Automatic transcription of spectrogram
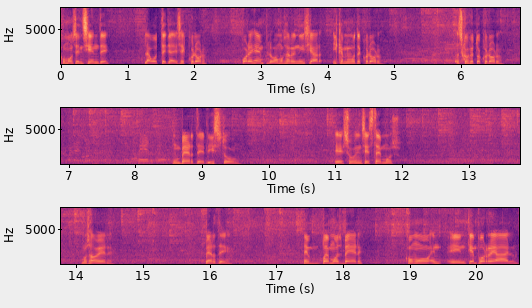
cómo se enciende la botella de ese color. Por ejemplo, vamos a reiniciar y cambiamos de color. Escoge otro color. Verde. Un verde, listo. Eso, encestemos. Vamos a ver. Verde. Podemos ver cómo en, tiempo real,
